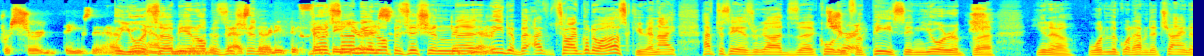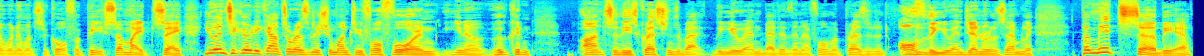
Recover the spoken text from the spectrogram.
for certain things that have well, you're a Serbian opposition. You're a Serbian years. opposition uh, leader, but I've, so I've got to ask you, and I have to say, as regards uh, calling sure. for peace in Europe, uh, you know, what, look what happened to China when it wants to call for peace. Some might say UN Security Council Resolution 1244, and you know, who can answer these questions about the UN better than a former president of the UN General Assembly? Permits Serbia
